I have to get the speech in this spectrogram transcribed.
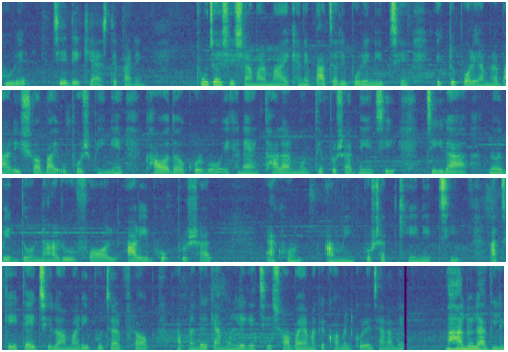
ঘুরে যে দেখে আসতে পারেন। পূজা শেষে আমার মা এখানে পাঁচালি পরে নিচ্ছে। একটু পরে আমরা বাড়ির সবাই উপোস ভেঙে খাওয়া দাওয়া করব। এখানে এক থালার মধ্যে প্রসাদ নিয়েছি। চিরা, নৈবেদ্য, নাড়ু, ফল আর এই ভোগ প্রসাদ। এখন আমি প্রসাদ খেয়ে নিচ্ছি। আজকে এটাই ছিল আমার এই পূজার ভ্লগ আপনাদের কেমন লেগেছে সবাই আমাকে কমেন্ট করে জানাবেন। ভালো লাগলে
